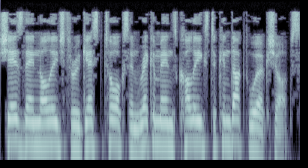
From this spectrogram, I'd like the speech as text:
shares their knowledge through guest talks and recommends colleagues to conduct workshops.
